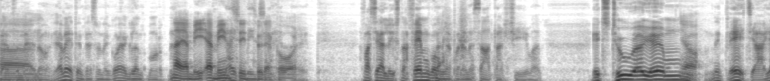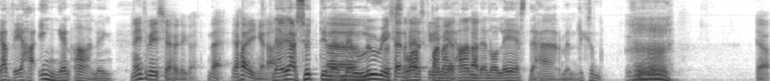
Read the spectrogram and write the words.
den för mig då. Jag vet inte ens hur den går, jag har glömt bort den. Nej, jag, min- jag minns Nej, inte hur den jag går. inte. Fast jag lyssnat fem gånger på den här satans skivan. It's 2 am. Ja. Inte vet jag, jag, vet, jag har ingen aning. Nej, inte minns jag hur det går. Nej, jag har ingen aning. Nej, jag har suttit med, med Ehm, har jag lyrics-lapparna i skrivit att- handen och läst det här men liksom... Ja.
